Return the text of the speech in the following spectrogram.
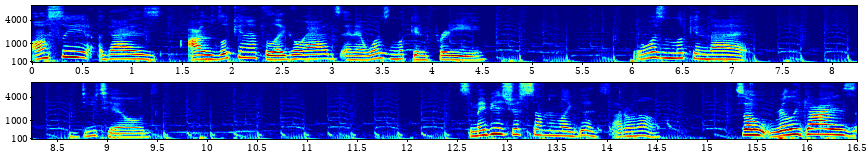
Honestly, guys, I was looking at the Lego ads and it wasn't looking pretty it wasn't looking that detailed. So maybe it's just something like this. I don't know. So really guys,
